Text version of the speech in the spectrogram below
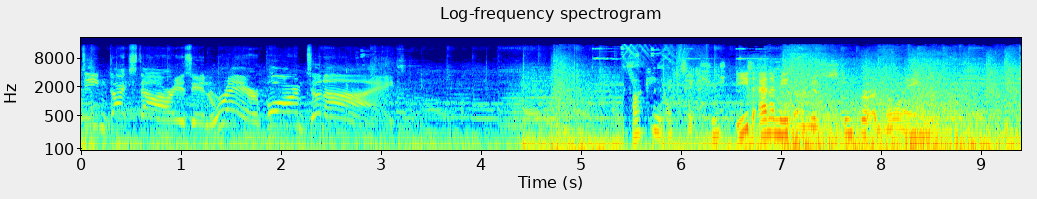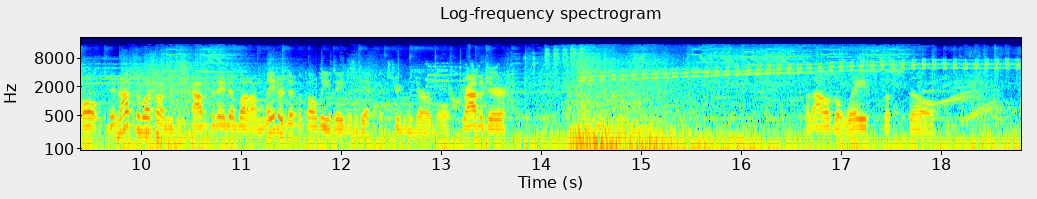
Team Darkstar is in rare form tonight. Fucking execution. These enemies are just super annoying. Well, they're not so much on complicated, but on later difficulties they just get extremely durable. Ravager. Well, that was a waste, but still. This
